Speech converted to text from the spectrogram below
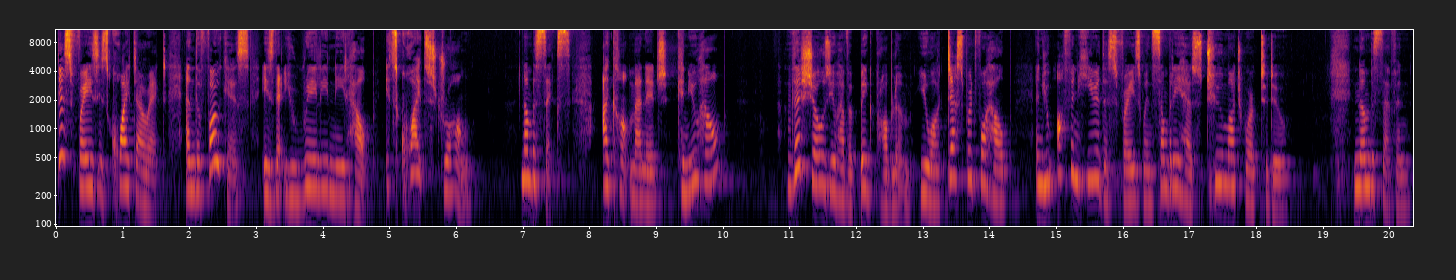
This phrase is quite direct, and the focus is that you really need help. It's quite strong. Number six, I can't manage. Can you help? This shows you have a big problem. You are desperate for help and you often hear this phrase when somebody has too much work to do. Number seven,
